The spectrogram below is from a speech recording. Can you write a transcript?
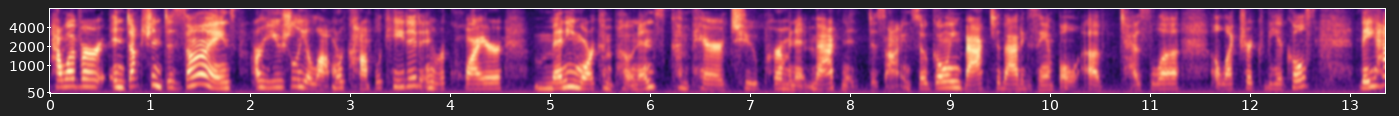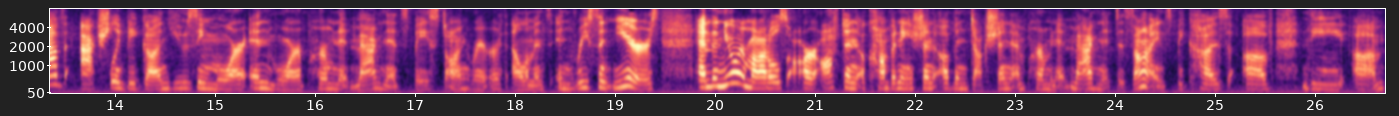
However, induction designs are usually a lot more complicated and require many more components compared to permanent magnet design. So, going back to that example of Tesla electric vehicles, they have actually begun using more and more permanent magnets based on rare earth elements in recent years. And the newer models are often a combination of induction and permanent magnet designs because of the um,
